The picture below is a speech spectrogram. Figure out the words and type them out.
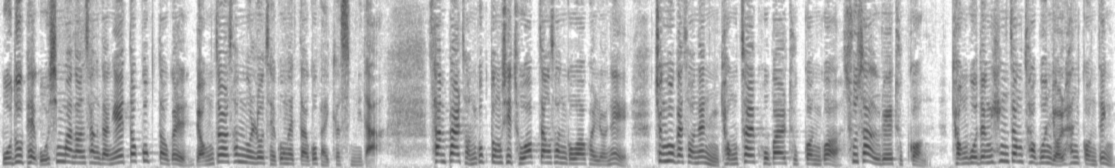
모두 150만 원 상당의 떡국떡을 명절 선물로 제공했다고 밝혔습니다. 38 전국동시 조합장 선거와 관련해 충북에서는 경찰 고발 2건과 수사 의뢰 2건, 경고 등 행정처분 11건 등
